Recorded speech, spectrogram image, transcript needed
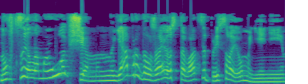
Но в целом и общем я продолжаю оставаться при своем мнении.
